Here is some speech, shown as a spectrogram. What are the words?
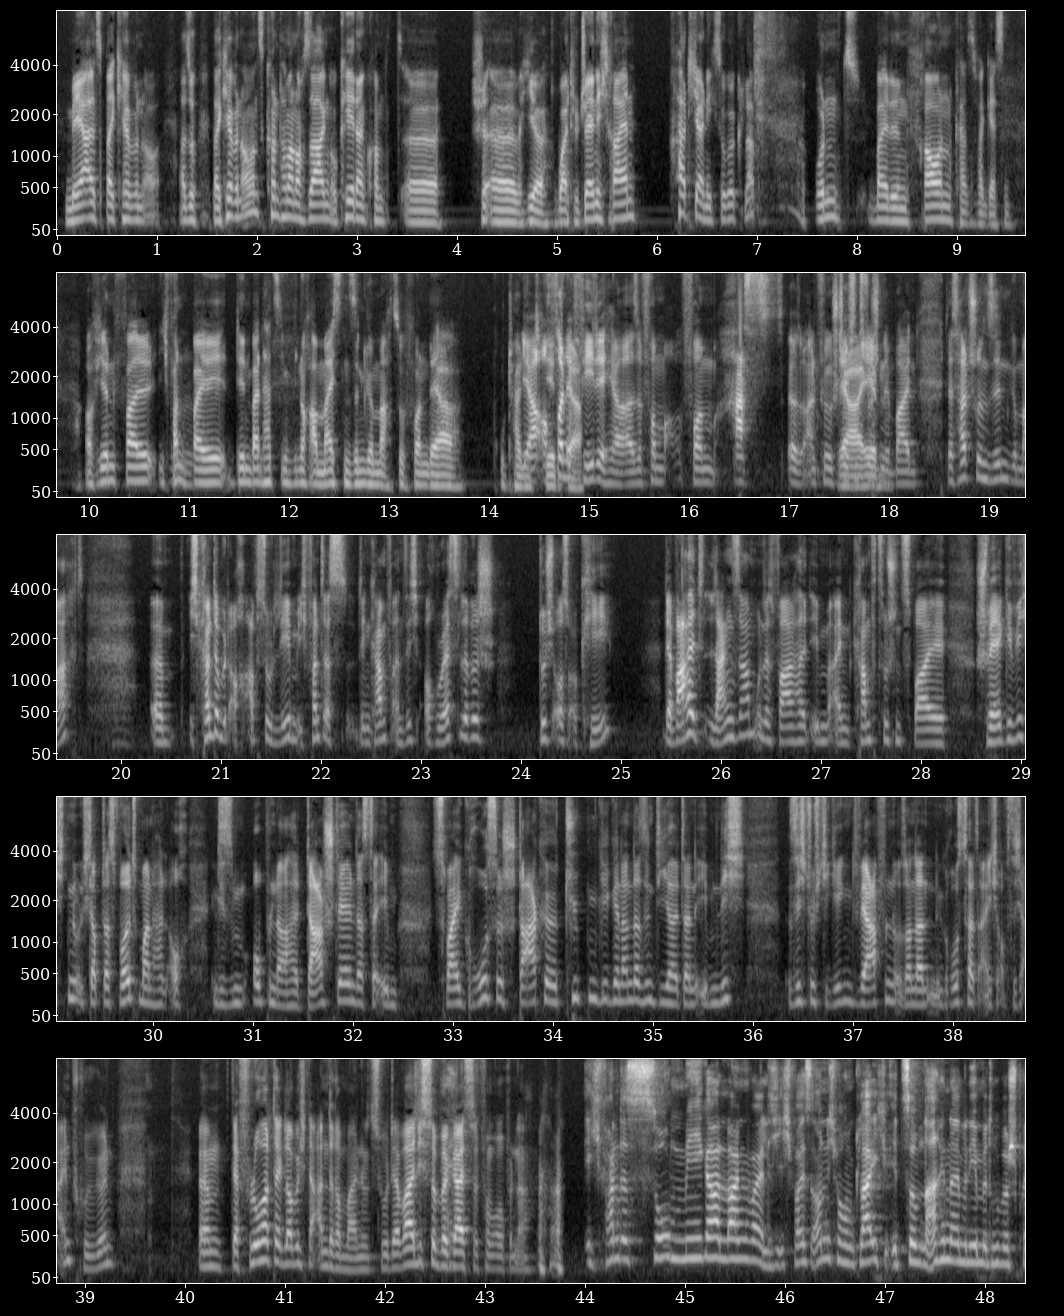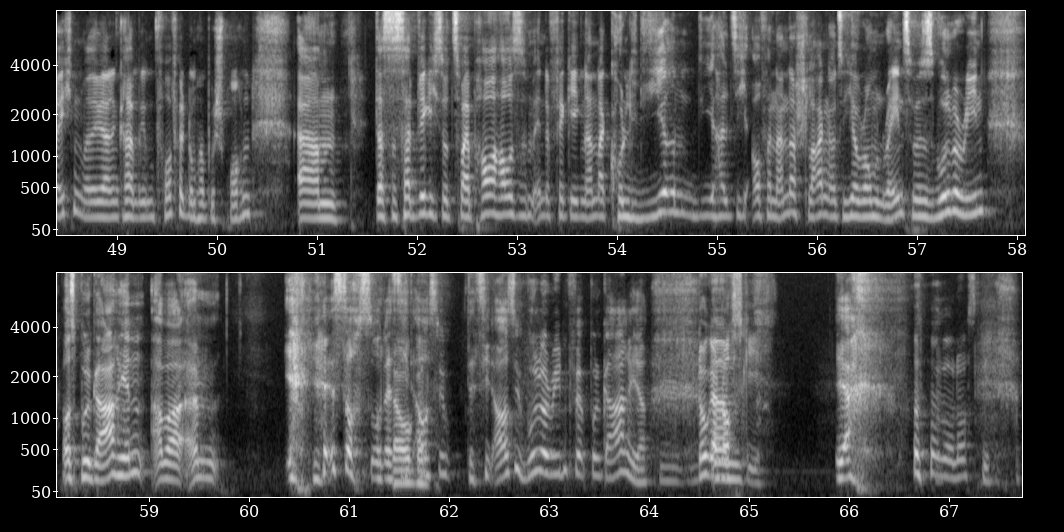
Mehr als bei Kevin Owens. Also bei Kevin Owens konnte man noch sagen, okay, dann kommt äh, äh, hier Y2J nicht rein. Hat ja nicht so geklappt. Und bei den Frauen kannst du vergessen. Auf jeden Fall, ich fand, bei den beiden hat es irgendwie noch am meisten Sinn gemacht, so von der Brutalität. ja, auch von der her. Fehde her, also vom, vom Hass, also Anführungsstrichen Ja, zwischen eben. den beiden. Das hat schon Sinn gemacht. Ähm, ich kann damit auch absolut leben. Ich fand das, den Kampf an sich auch wrestlerisch durchaus okay. Der war halt langsam und es war halt eben ein Kampf zwischen zwei Schwergewichten und ich glaube, das wollte man halt auch in diesem Opener halt darstellen, dass da eben zwei große, starke Typen gegeneinander sind, die halt dann eben nicht sich durch die Gegend werfen, sondern einen Großteil eigentlich auf sich einprügeln. Ähm, der Flo hat da, glaube ich, eine andere Meinung zu. Der war nicht so begeistert vom Opener. Ich fand es so mega langweilig. Ich weiß auch nicht, warum. Klar, ich, jetzt im Nachhinein, wenn ihr mit drüber sprechen, weil wir ja gerade im Vorfeld nochmal besprochen, ähm, dass es halt wirklich so zwei Powerhouses im Endeffekt gegeneinander kollidieren, die halt sich aufeinander schlagen. Also hier Roman Reigns versus Wolverine aus Bulgarien. Aber ähm, ja, ist doch so. Der sieht, aus wie, der sieht aus wie Wolverine für Bulgarier. Loganowski. Ja.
